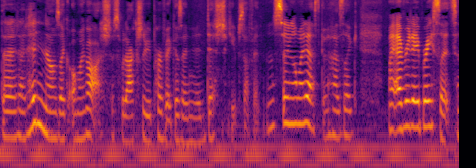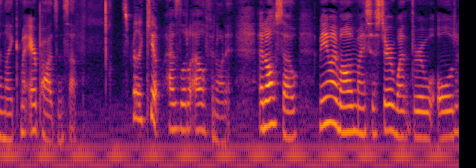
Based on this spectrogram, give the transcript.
that I had hidden. I was like, oh my gosh, this would actually be perfect because I need a dish to keep stuff in. And it's sitting on my desk and it has like my everyday bracelets and like my AirPods and stuff. It's really cute. It has a little elephant on it. And also, me and my mom and my sister went through old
